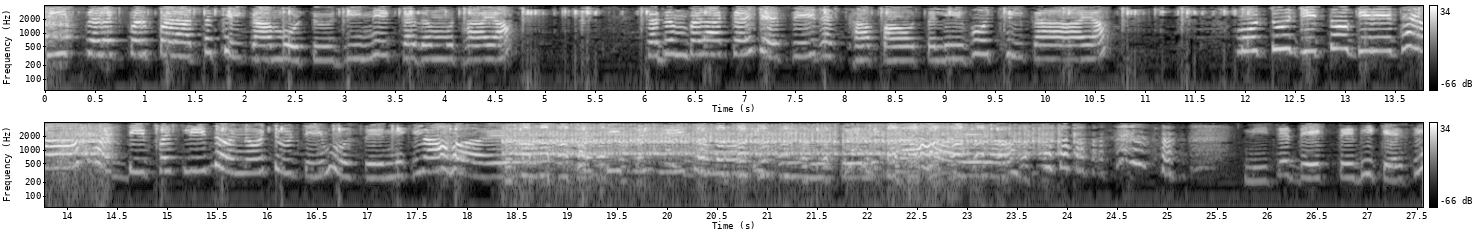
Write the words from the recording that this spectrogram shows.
बीच सड़क पर पड़ा सा छिलका मोटू जी ने कदम उठाया। कदम बढ़ाकर जैसे रखा पाँव तले वो छिलका आया। मोटू जी तो गिरे धड़ा हड्डी पसली दोनों टूटी, मुँह से निकला आया हड्डी पसली दोनों नीचे देखते भी कैसे?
